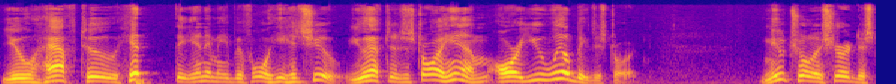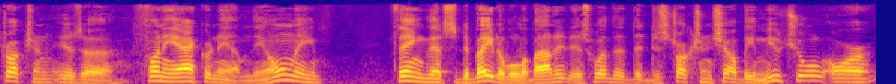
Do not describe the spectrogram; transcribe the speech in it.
You have to hit the enemy before he hits you. You have to destroy him or you will be destroyed. Mutual assured destruction is a funny acronym. The only thing that's debatable about it is whether the destruction shall be mutual or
